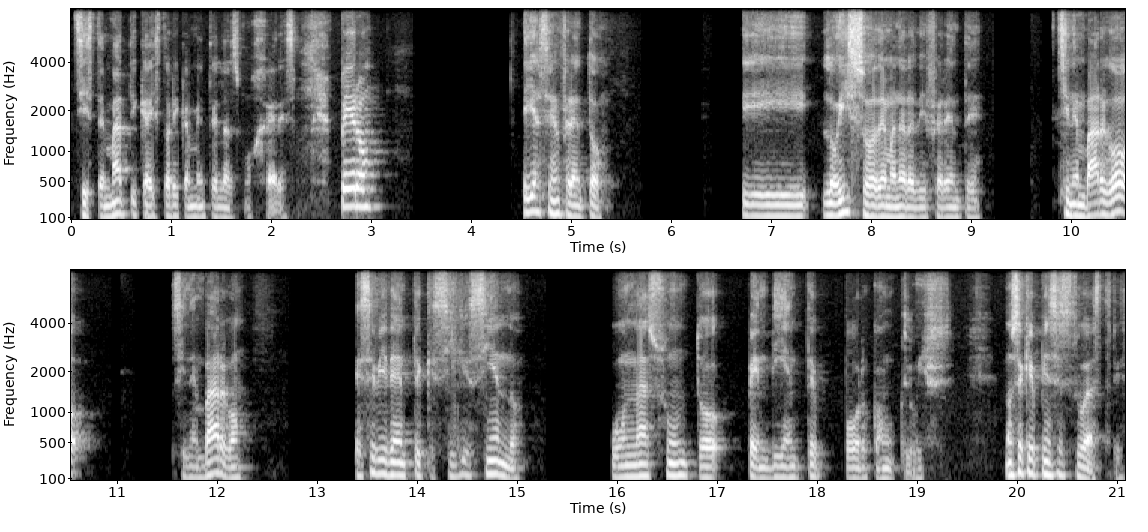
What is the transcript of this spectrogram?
sistemática históricamente las mujeres. Pero ella se enfrentó lo hizo de manera diferente. Sin embargo, sin embargo, es evidente que sigue siendo un asunto pendiente por concluir. No sé qué piensas tú, Astrid.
